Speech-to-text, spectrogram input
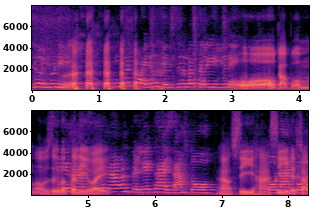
ซื้ออยู่นี่ มีเงินหน่อยนึงจะไปซื้อลอตเตอรี่อยู่นี่โอ้ครับผมเอาซื้อลอตเตอรี่ไว้สี่ห้ามัน เป็นเลขท้ายสามตัว อ้าวซี่หาซี่เด้อครับ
